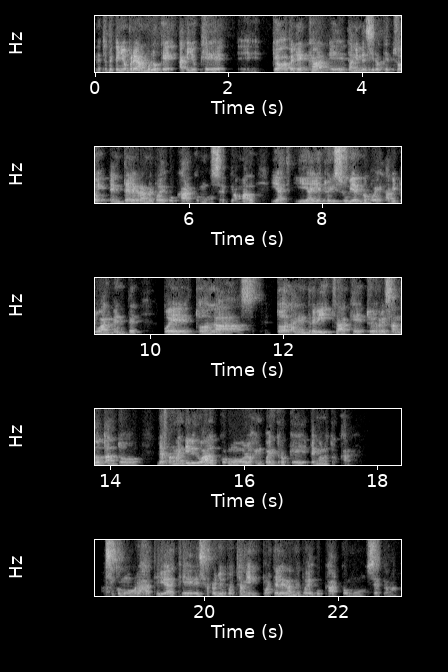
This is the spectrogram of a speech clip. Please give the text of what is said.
este pequeño preámbulo que aquellos que eh, que os apetezca, eh, también deciros que estoy en Telegram, me podéis buscar como Sergio Amado y, ahí estoy subiendo pues habitualmente pues todas las, todas las entrevistas que estoy realizando, tanto de forma individual como los encuentros que tengo en otros canales. Así como las actividades que desarrollo, pues también por Telegram me podéis buscar como Sergio Amado.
